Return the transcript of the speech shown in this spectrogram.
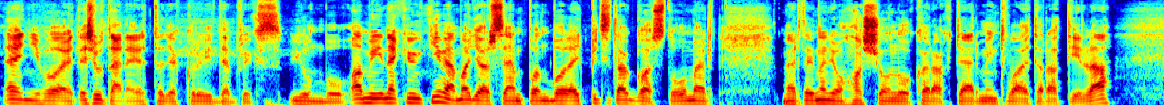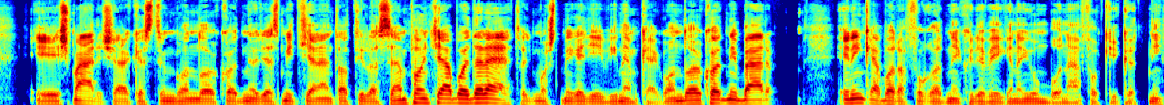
Ennyi volt, és utána jött, hogy akkor Debrix Jumbo. Ami nekünk nyilván magyar szempontból egy picit aggasztó, mert, mert egy nagyon hasonló karakter, mint Walter Attila, és már is elkezdtünk gondolkodni, hogy ez mit jelent Attila szempontjából, de lehet, hogy most még egy évig nem kell gondolkodni, bár én inkább arra fogadnék, hogy a végén a Jumbónál fog kikötni.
